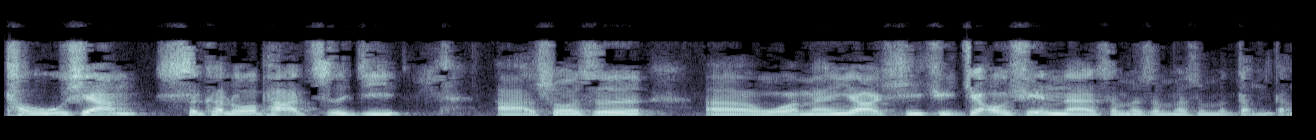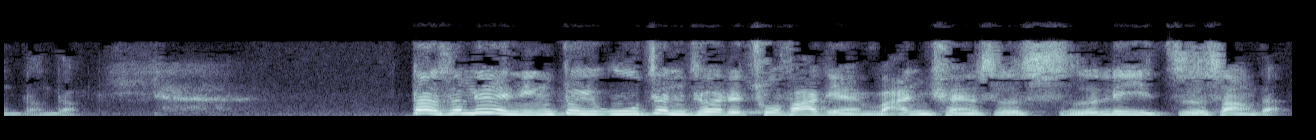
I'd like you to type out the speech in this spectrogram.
投向斯克罗帕茨基啊，说是呃我们要吸取教训呢，什么什么什么等等等等。但是列宁对乌政策的出发点完全是实力至上的，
